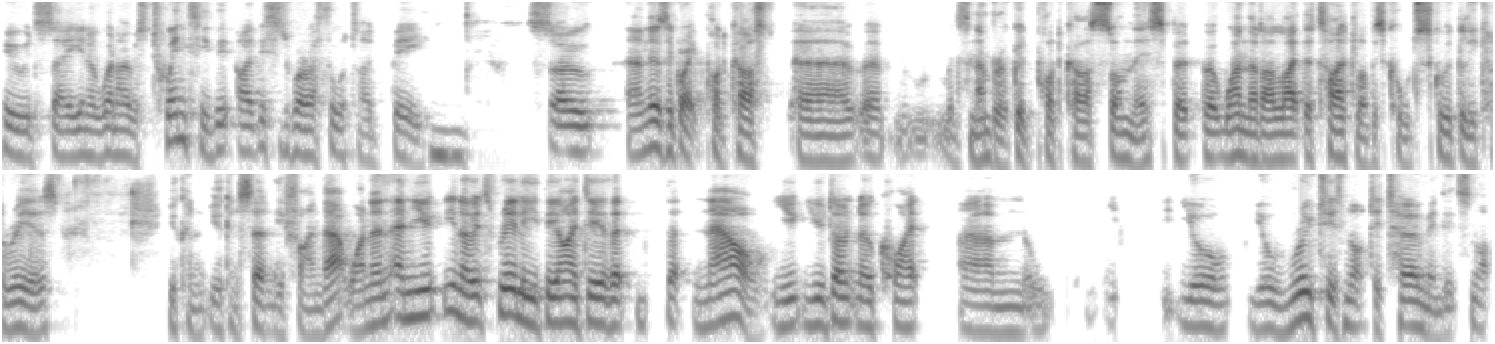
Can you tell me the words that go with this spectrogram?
who would say, you know, when I was 20, this is where I thought I'd be. Mm-hmm. So, and there's a great podcast. Uh, uh, there's a number of good podcasts on this, but but one that I like the title of is called "Squiggly Careers." You can you can certainly find that one, and and you you know it's really the idea that that now you you don't know quite um, your your route is not determined. It's not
